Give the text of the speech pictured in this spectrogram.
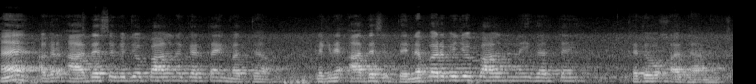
हैं? अगर आदेश को जो पालन करता है, मध्यम, लेकिन आदेश देने पर भी जो पालन नहीं करते हैं, कहते वो अधम है।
